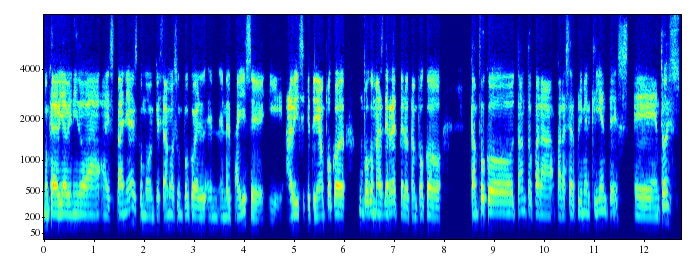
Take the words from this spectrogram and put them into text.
nunca había venido a, España, es como empezamos un poco en, el país eh, y Avi sí que tenía un poco, un poco más de red, pero tampoco, tampoco tanto para, para ser primer clientes. Eh, entonces,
